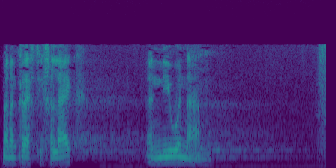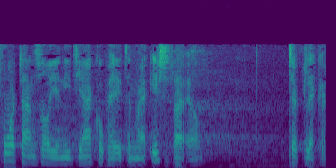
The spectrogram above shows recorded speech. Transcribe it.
Maar dan krijgt hij gelijk een nieuwe naam. Voortaan zal je niet Jacob heten, maar Israël. Ter plekke.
